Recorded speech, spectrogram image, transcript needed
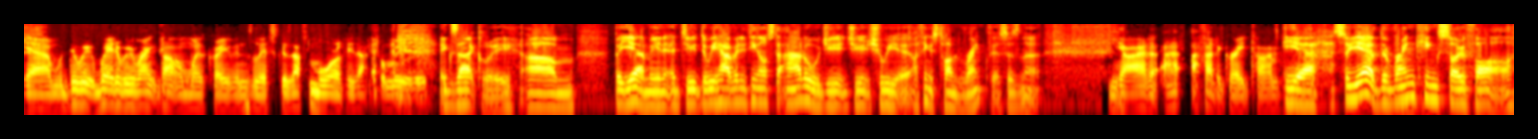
yeah. Do we? Where do we rank that on Wes Craven's list? Because that's more of his actual movie. exactly. Um, but yeah, I mean, do do we have anything else to add, or do you, do you, should we? I think it's time to rank this, isn't it? Yeah, I had a, I, I've had a great time. Yeah. So yeah, the ranking so far,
